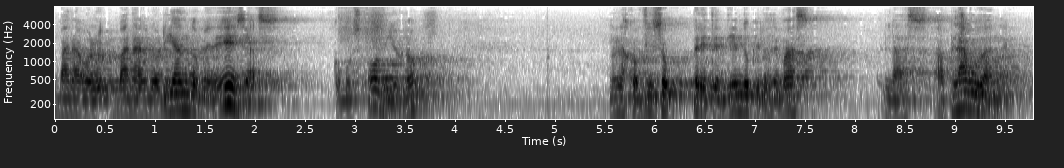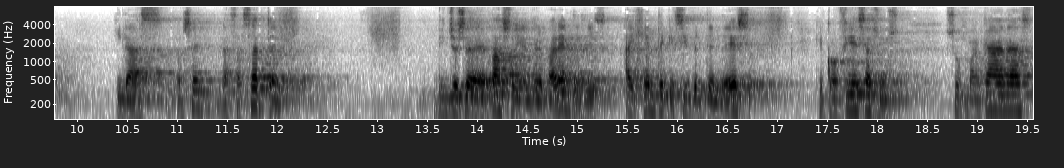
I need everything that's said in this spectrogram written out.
vanagloriándome de ellas, como es obvio, ¿no? No las confieso pretendiendo que los demás las aplaudan y las, no sé, las acepten. Dicho sea de paso y entre paréntesis, hay gente que sí pretende eso, que confiesa sus, sus macanas,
